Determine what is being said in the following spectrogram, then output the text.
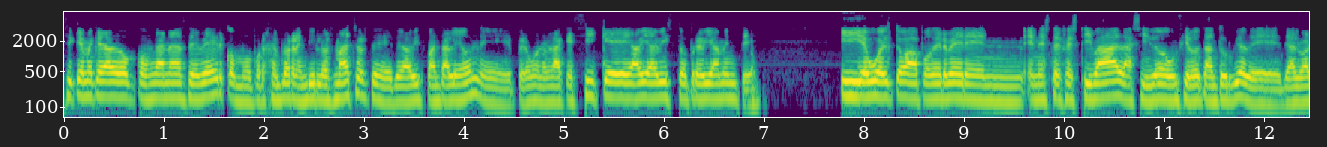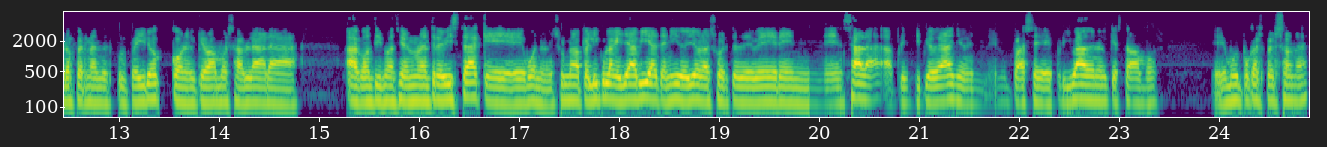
sí que me he quedado con ganas de ver, como por ejemplo Rendir los Machos de David Pantaleón, pero bueno, la que sí que había visto previamente y he vuelto a poder ver en, en, este festival ha sido Un cielo tan turbio de, de, Álvaro Fernández Pulpeiro, con el que vamos a hablar a, a, continuación en una entrevista que, bueno, es una película que ya había tenido yo la suerte de ver en, en sala a principio de año, en, un pase privado en el que estábamos eh, muy pocas personas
